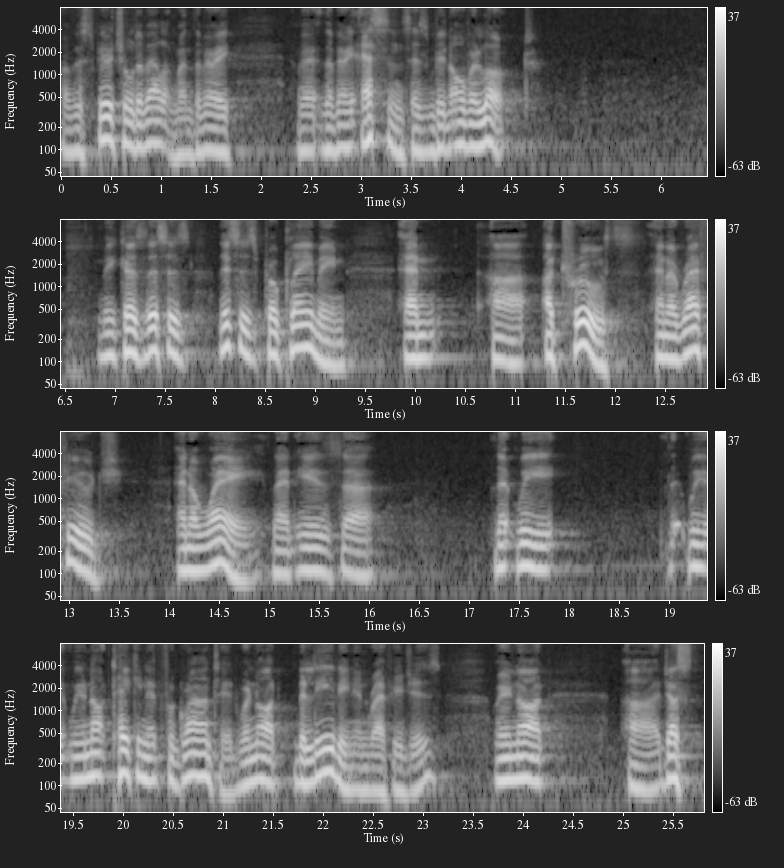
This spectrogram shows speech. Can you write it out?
of the spiritual development, the very, the very essence has been overlooked. Because this is, this is proclaiming an, uh, a truth and a refuge and a way that is uh, that we that we we're not taking it for granted. We're not believing in refuges. We're not uh, just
